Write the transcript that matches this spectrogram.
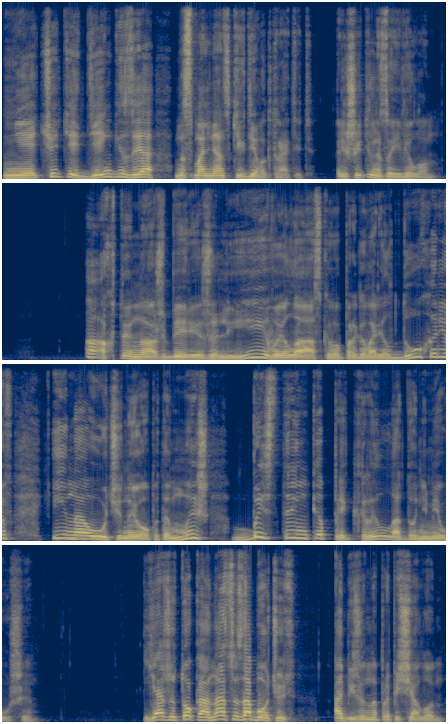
Нече тебе деньги зря на смольнянских девок тратить, решительно заявил он. «Ах ты наш бережливый!» — ласково проговорил Духарев, и, наученный опытом мышь, быстренько прикрыл ладонями уши. «Я же только о нас и забочусь!» — обиженно пропищал он.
